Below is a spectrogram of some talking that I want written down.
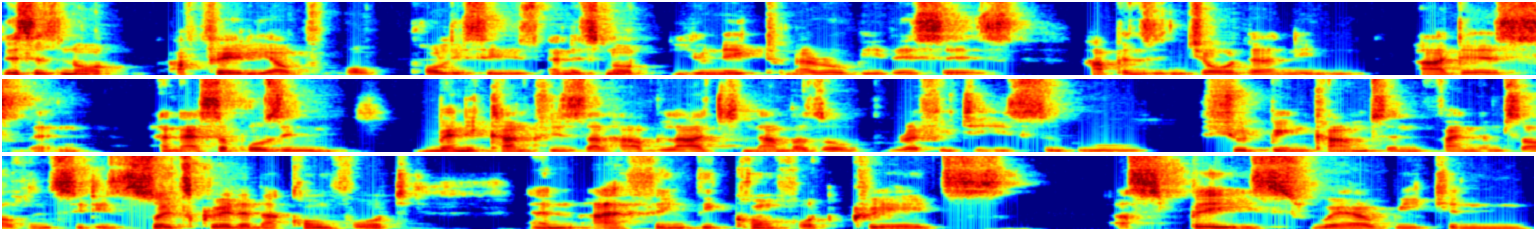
this is not a failure of, of policies and it's not unique to Nairobi. This is happens in Jordan, in Addis, and, and I suppose in many countries that have large numbers of refugees who should be in camps and find themselves in cities. So it's created a comfort. And I think the comfort creates a space where we can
